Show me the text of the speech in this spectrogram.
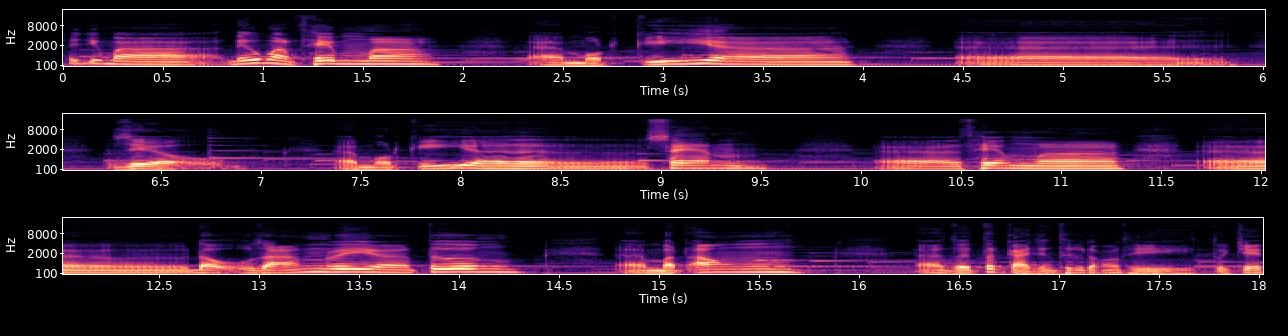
Thế nhưng mà nếu mà thêm ờ, một ký rượu một ký sen thêm đậu rán với tương mật ong rồi tất cả những thứ đó thì tôi chết.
